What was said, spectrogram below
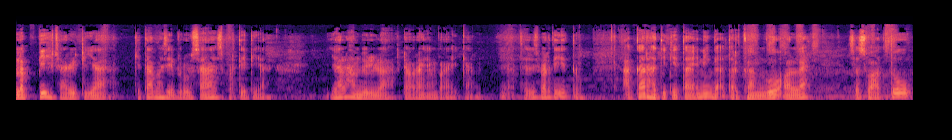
lebih dari dia. Kita masih berusaha seperti dia. Ya alhamdulillah ada orang yang baik kan. Ya jadi seperti itu. Agar hati kita ini nggak terganggu oleh sesuatu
